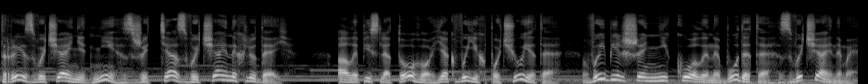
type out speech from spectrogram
три звичайні дні з життя звичайних людей. Але після того, як ви їх почуєте, ви більше ніколи не будете звичайними.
